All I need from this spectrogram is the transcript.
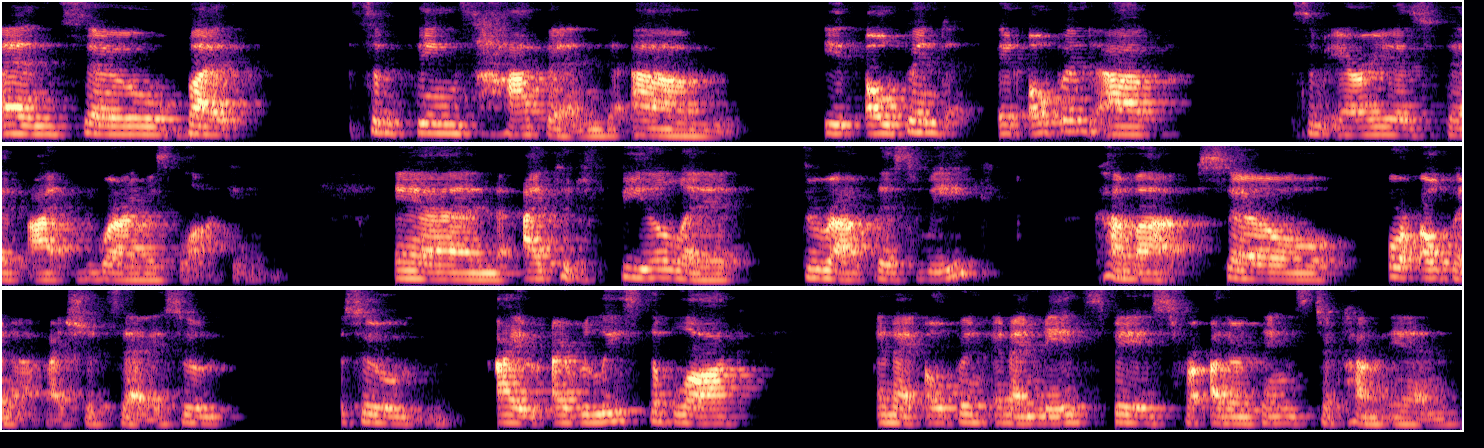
And so, but some things happened. Um, it opened, it opened up some areas that I, where I was blocking and I could feel it throughout this week come up. So, or open up, I should say. So, so I, I released the block and I opened and I made space for other things to come in.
